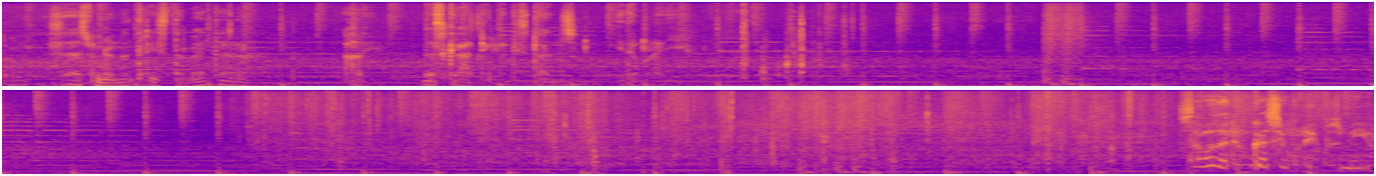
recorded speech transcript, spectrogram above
bro. Sada smo na 300 metara, ali da skratimo distancu, idemo na njih. Samo nunca ne ugasimo neku mío.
